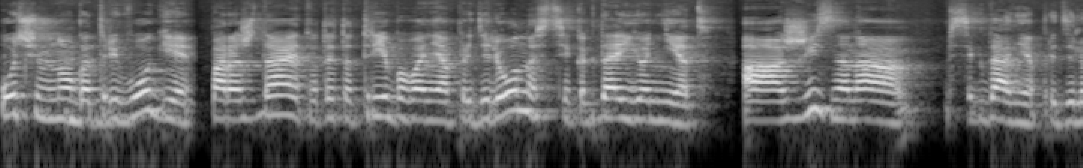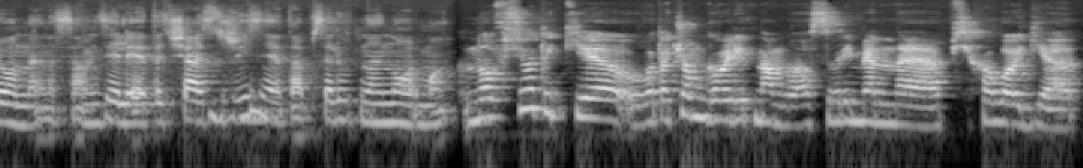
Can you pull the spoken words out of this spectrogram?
Очень много тревоги итоге порождает вот это требование определенности, когда ее нет. А жизнь, она всегда неопределенная, на самом деле. Это часть жизни, это абсолютная норма. Но все-таки вот о чем говорит нам современная психология,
